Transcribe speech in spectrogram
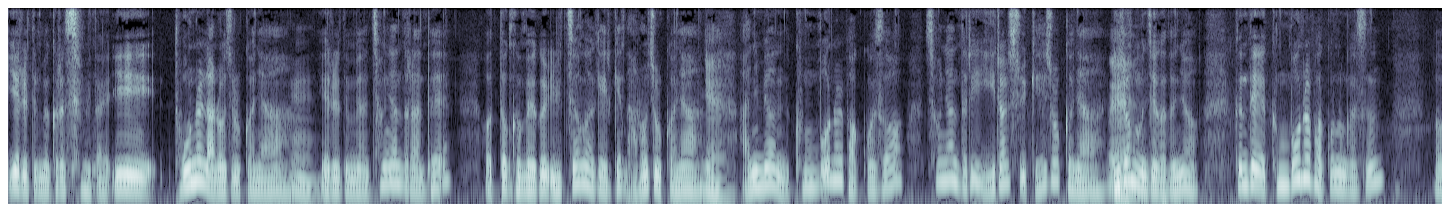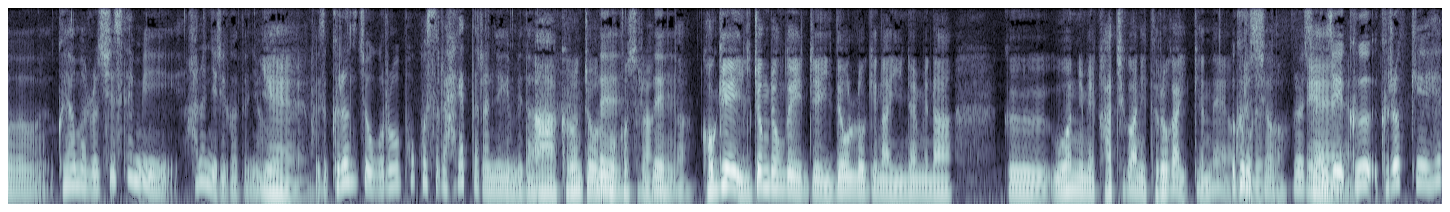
예를 들면 그렇습니다. 이 돈을 나눠줄 거냐. 음. 예를 들면 청년들한테 어떤 금액을 일정하게 이렇게 나눠줄 거냐. 예. 아니면 근본을 바꿔서 청년들이 일할 수 있게 해줄 거냐. 이런 예. 문제거든요. 근데 근본을 바꾸는 것은 어, 그야말로 시스템이 하는 일이거든요. 예. 그래서 그런 쪽으로 포커스를 하겠다는 얘기입니다. 아, 그런 쪽으로 네. 포커스를 네. 하겠다. 네. 거기에 일정 정도의 이제 이데올로기나 이념이나 그 의원님의 가치관이 들어가 있겠네요. 그렇죠. 아무래도. 그렇죠. 예. 이제 그 그렇게 해,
